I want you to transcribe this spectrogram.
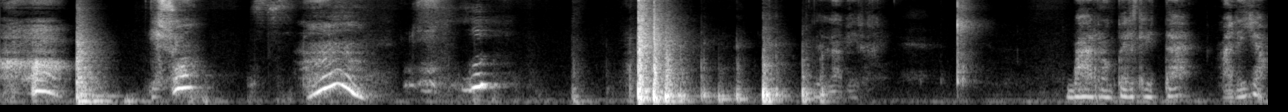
¡Ah! ¿Eso? No. La Virgen. Va a romper el cristal, María.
